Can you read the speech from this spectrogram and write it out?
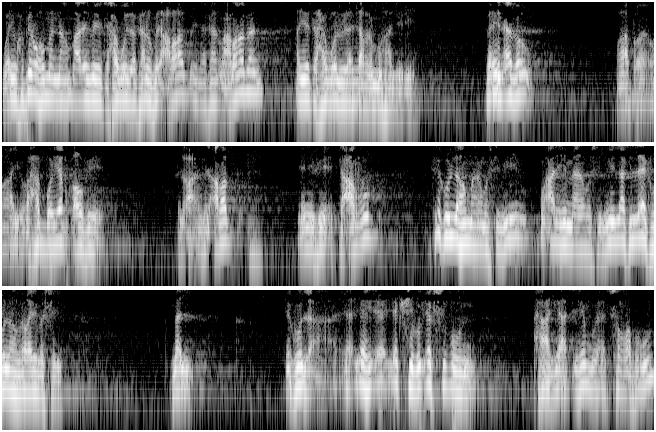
ويخبرهم أنهم عليهم أن يتحولوا إذا كانوا في الأعراب إذا كانوا أعرابا أن يتحولوا إلى دار المهاجرين. فإن أبوا وأحبوا أن يبقوا في في العرب يعني في التعرب فيكون لهم مع المسلمين وعليهم مع المسلمين لكن لا يكون لهم في غير شيء. بل يكون يكسب يكسبون حاجاتهم ويتصرفون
